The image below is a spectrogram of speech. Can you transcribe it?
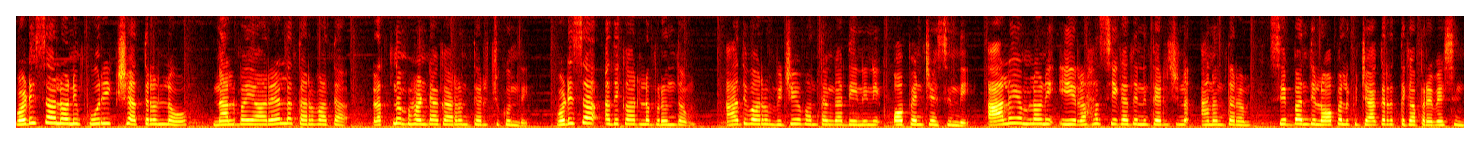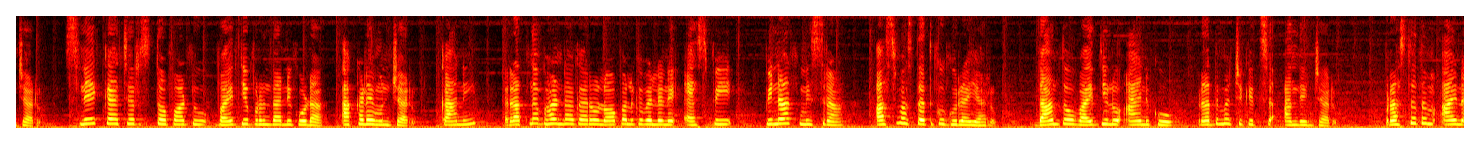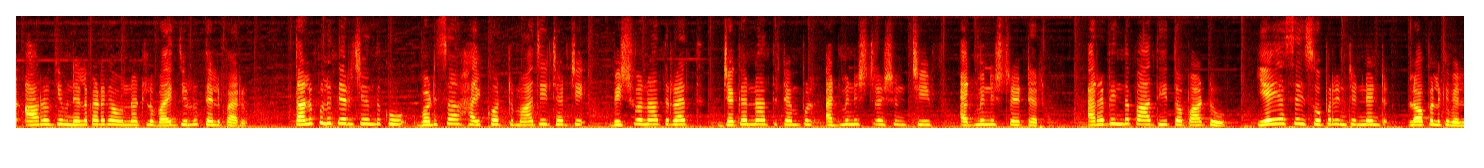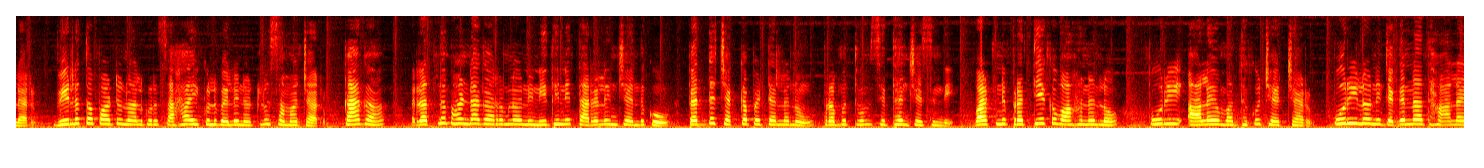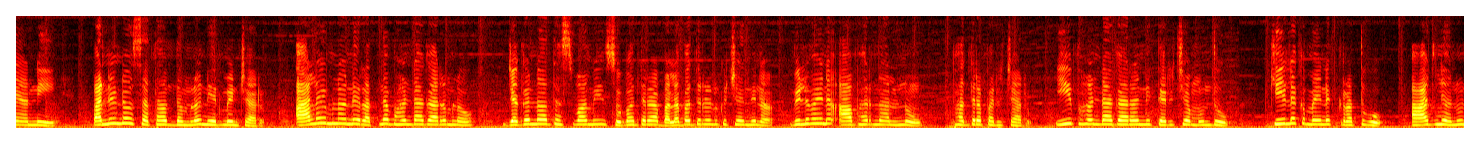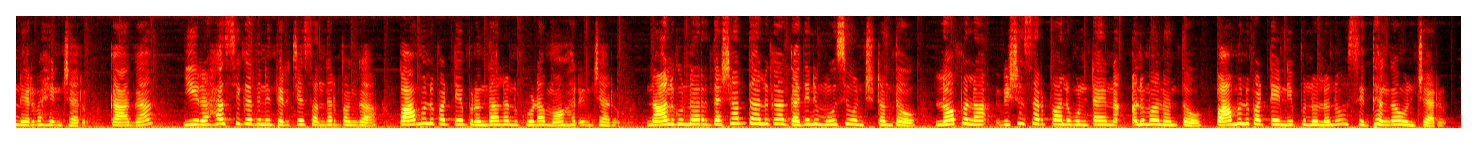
ఒడిశాలోని పూరీ క్షేత్రంలో నలభై ఆరేళ్ళ తర్వాత రత్న భాండాగారం తెరుచుకుంది. ఒడిశా అధికారుల బృందం ఆదివారం విజయవంతంగా దీనిని ఓపెన్ చేసింది. ఆలయంలోని ఈ రహస్య గదిని తెరిచిన అనంతరం సిబ్బంది లోపలికి జాగ్రత్తగా ప్రవేశించారు. స్నేక్ క్యాచర్స్తో పాటు వైద్య బృందాన్ని కూడా అక్కడే ఉంచారు. కానీ రత్న భాండాగారం లోపలికి వెళ్ళిన ఎస్పీ పినాక్ మిశ్రా అస్వస్థతకు గురయ్యారు. దాంతో వైద్యులు ఆయనకు ప్రథమ చికిత్స అందించారు. ప్రస్తుతం ఆయన ఆరోగ్యం నిలకడగా ఉన్నట్లు వైద్యులు తెలిపారు. తలుపులు తెరిచేందుకు ఒడిశా హైకోర్టు మాజీ judge Vishwanath Rath Jagannath temple administration chief administrator Aravinda పాధీతో పాటు ఏఎస్ఐ సూపరింటెండెంట్ లోపలికి వెళ్ళారు. వీళ్ళతో పాటు నలుగురు సహాయకులు వెళ్ళినట్లు సమాచారం. కాగా రత్న భాండాగారంలోని నిధిని తరలించేందుకు పెద్ద చెక్క పెట్టెలను ప్రభుత్వం సిద్ధం చేసింది. వాటిని ప్రత్యేక వాహనంలో పూరి ఆలయం వద్దకు చేర్చారు. పూరిలోని జగన్నాథ ఆలయాన్ని పన్నెండవ శతాబ్దంలో నిర్మించారు. ఆలయంలోని రత్న భాండాగారంలో జగన్నాథస్వామి సుభద్ర బలభద్రులకు చెందిన విలువైన ఆభరణాలను భద్రపరిచారు. ఈ భాండాగారాన్ని తెరిచే ముందు కీలకమైన క్రతువు ఆజ్ఞను నిర్వహించారు. కాగా ఈ రహస్య గదిని తెరిచే సందర్భంగా పాములు పట్టే బృందాలను కూడా మోహరించారు. నాలుగున్నర దశాబ్దాలుగా గదిని మూసి ఉంచటంతో లోపల విషసర్పాలు ఉంటాయన్న అనుమానంతో పాములు పట్టే నిపుణులను సిద్ధంగా ఉంచారు.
